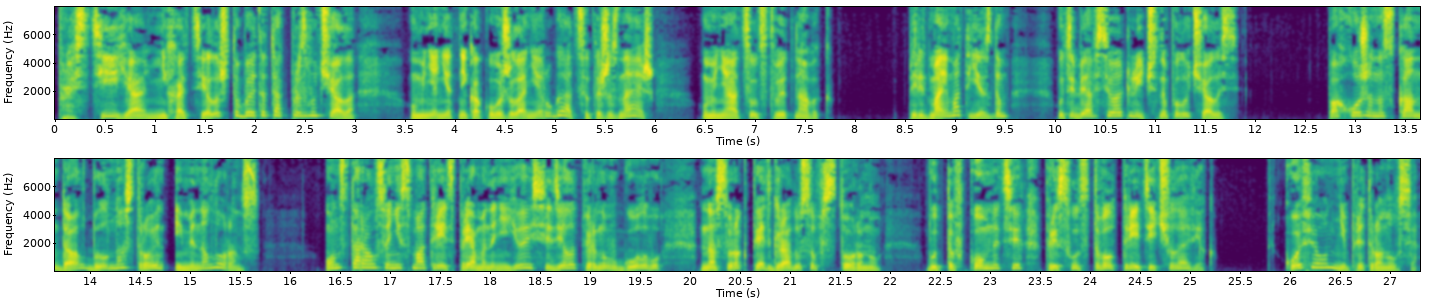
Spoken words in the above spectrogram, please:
Прости, я не хотела, чтобы это так прозвучало. У меня нет никакого желания ругаться, ты же знаешь, у меня отсутствует навык. Перед моим отъездом у тебя все отлично получалось. Похоже, на скандал был настроен именно Лоренс. Он старался не смотреть прямо на нее и сидел, отвернув голову на 45 градусов в сторону, будто в комнате присутствовал третий человек. Кофе он не притронулся.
